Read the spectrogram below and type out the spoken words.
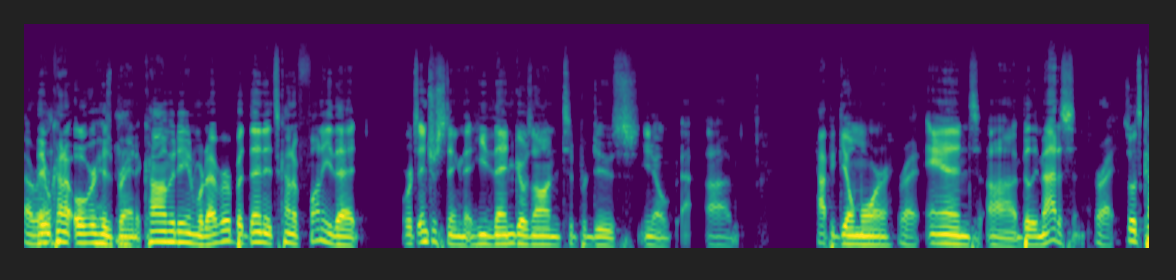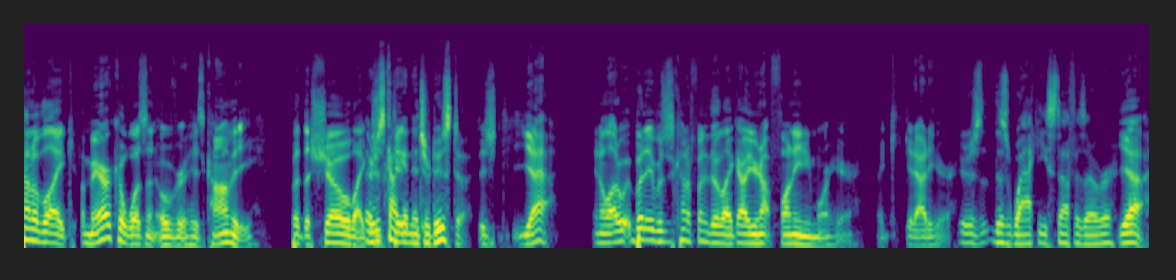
Oh, really? They were kind of over his brand of comedy and whatever. But then it's kind of funny that, or it's interesting that he then goes on to produce, you know, uh, Happy Gilmore right, and uh, Billy Madison. right. So it's kind of like America wasn't over his comedy, but the show like They're just kind of getting introduced to it. just- yeah, in a lot of. But it was just kind of funny. They're like, oh, you're not funny anymore here. Like, get out of here. You're just, this wacky stuff is over. Yeah.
